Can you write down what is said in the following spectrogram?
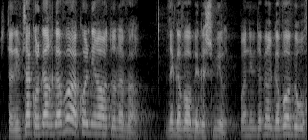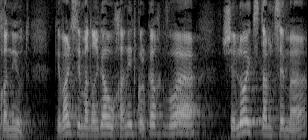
כשאתה נמצא כל כך גבוה, הכל נראה אותו דבר. זה גבוה בגשמיות. פה אני מדבר גבוה ברוחניות. כיוון שזו מדרגה רוחנית כל כך גבוהה, שלא הצטמצמה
